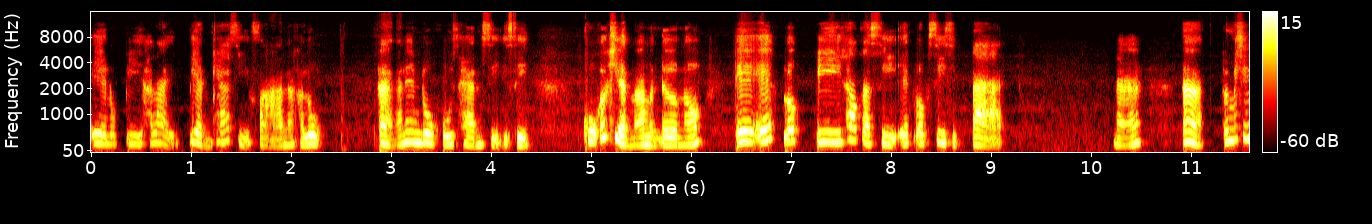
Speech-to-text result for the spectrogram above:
a ลบ b เท่าไหร่เปลี่ยนแค่สีฟ้านะคะลูก อ่านักเรียนดูครูแทนสีสิครูก็เขียนมาเหมือนเดิมเนาะ ax ลบ b เท่ากับ 4x ลบ 48 นะ อะไม่ใช่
